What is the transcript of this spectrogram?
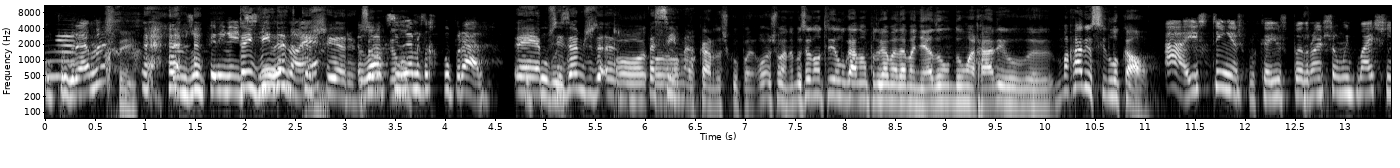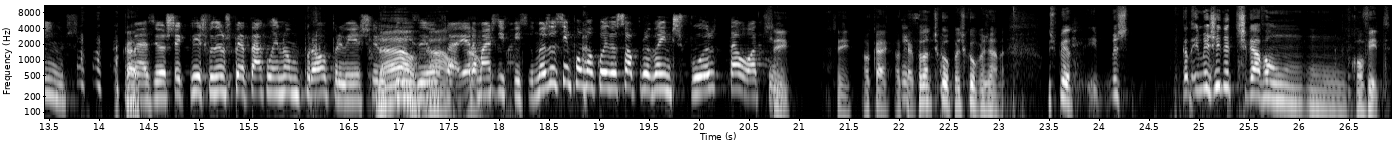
o programa. Sim. Estamos um bocadinho em Tem vindo não é? Crescer. Agora precisamos de recuperar. É, precisamos de, oh, para oh, cima. Oh, Carla, desculpa. Oh, Joana, mas eu não teria lugar num programa da manhã de, um, de uma rádio, eh, uma rádio assim local. Ah, isso tinhas, porque aí os padrões são muito baixinhos. Okay. Mas eu achei que podias fazer um espetáculo em nome próprio e encher não, o Coliseu, já era não. mais difícil. Mas assim, para uma coisa só para bem dispor, está ótimo. Sim, sim, ok, ok. Pronto, desculpa, desculpa, Joana. Pedro, mas imagina que te chegava um, um convite.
